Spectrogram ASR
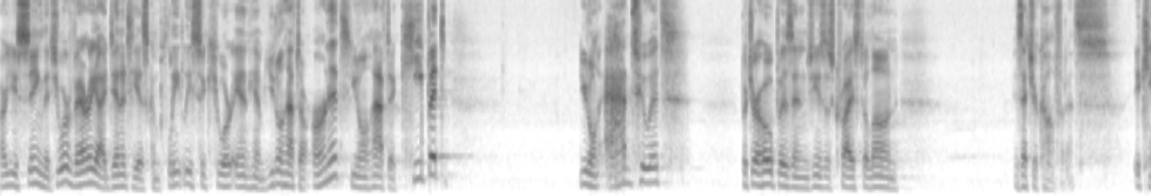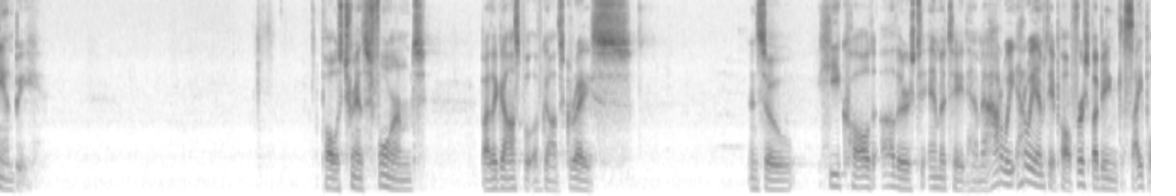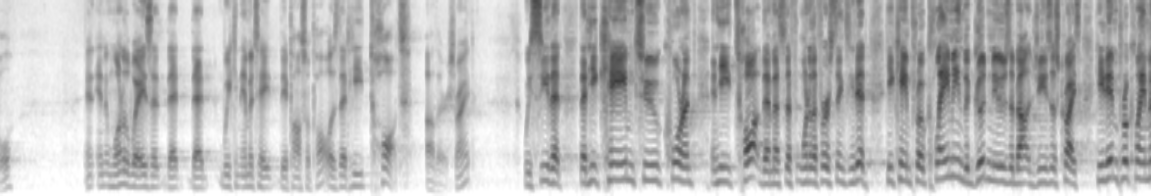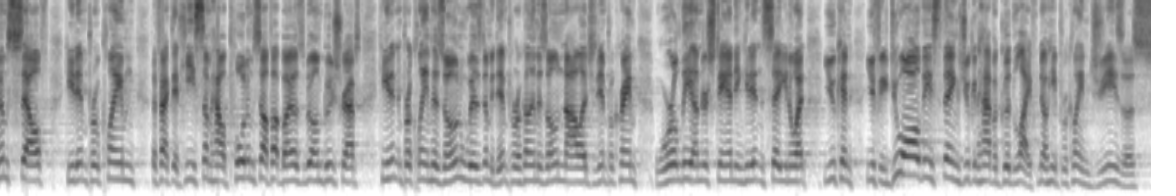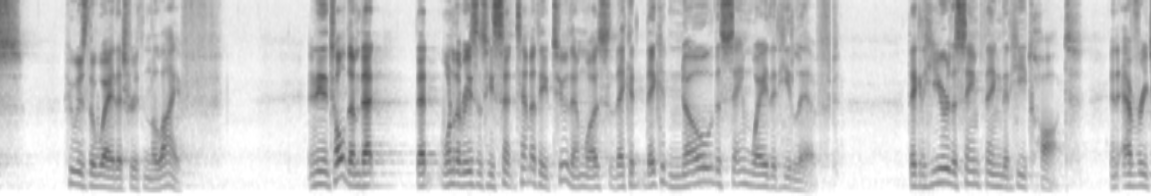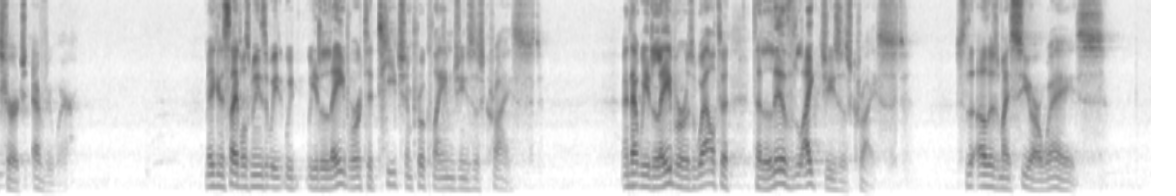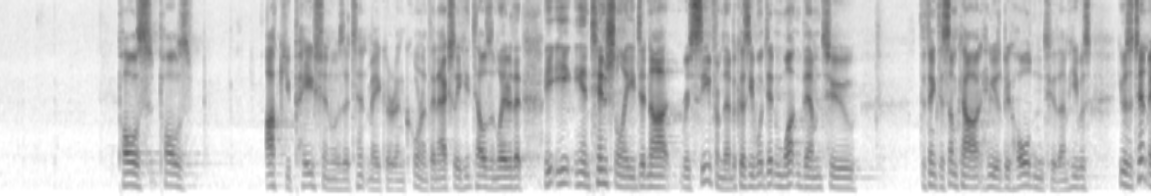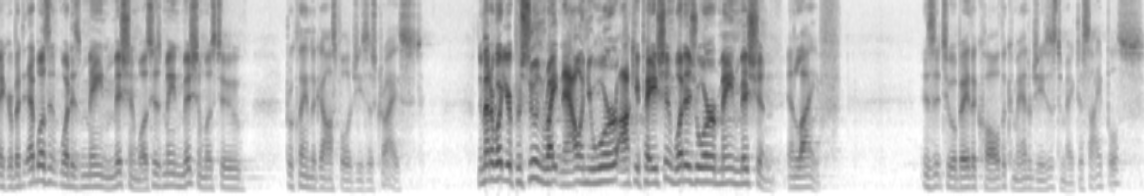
Are you seeing that your very identity is completely secure in him? You don't have to earn it, you don't have to keep it, you don't add to it, but your hope is in Jesus Christ alone. Is that your confidence? It can be. Paul was transformed by the gospel of God's grace. And so he called others to imitate him. Now, how do we, how do we imitate Paul? First, by being a disciple. And, and one of the ways that, that, that we can imitate the Apostle Paul is that he taught others, right? We see that, that he came to Corinth and he taught them. That's the, one of the first things he did. He came proclaiming the good news about Jesus Christ. He didn't proclaim himself. He didn't proclaim the fact that he somehow pulled himself up by his own bootstraps. He didn't proclaim his own wisdom. He didn't proclaim his own knowledge. He didn't proclaim worldly understanding. He didn't say, you know what, you can, if you do all these things, you can have a good life. No, he proclaimed Jesus, who is the way, the truth, and the life. And he told them that that one of the reasons he sent Timothy to them was so they could, they could know the same way that he lived. They could hear the same thing that he taught in every church, everywhere. Making disciples means that we, we, we labor to teach and proclaim Jesus Christ. And that we labor as well to, to live like Jesus Christ so that others might see our ways. Paul's, Paul's occupation was a tent maker in Corinth. And actually, he tells them later that he, he, intentionally did not receive from them because he didn't want them to, to think that somehow he was beholden to them. He was, he was a tent maker, but that wasn't what his main mission was. His main mission was to proclaim the gospel of Jesus Christ. No matter what you're pursuing right now in your occupation, what is your main mission in life? Is it to obey the call, the command of Jesus to make disciples?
